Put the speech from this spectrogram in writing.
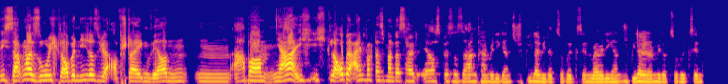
ich sag mal so, ich glaube nicht, dass wir absteigen werden. Mm, aber ja, ich, ich glaube einfach, dass man das halt erst besser sagen kann, wenn die ganzen Spieler wieder zurück sind, weil wir die ganzen Spieler dann wieder zurück sind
